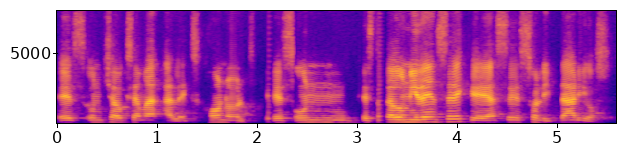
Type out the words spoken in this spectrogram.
es un chavo que se llama Alex Honnold, es un estadounidense que hace solitario varios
